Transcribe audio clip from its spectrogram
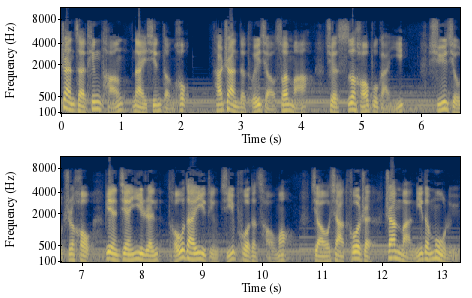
站在厅堂，耐心等候。他站得腿脚酸麻，却丝毫不敢移。许久之后，便见一人头戴一顶极破的草帽，脚下拖着沾满泥的木履，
